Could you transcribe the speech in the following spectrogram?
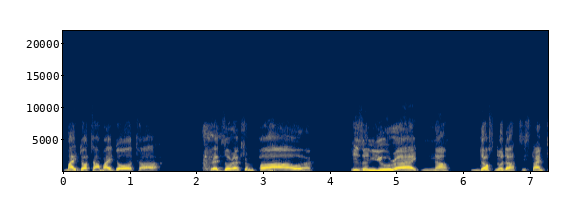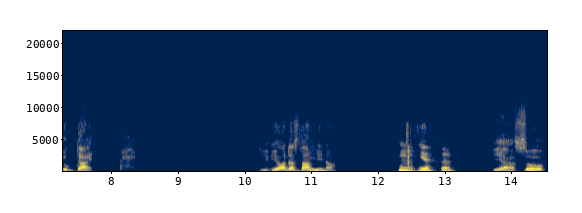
my daughter, my daughter, resurrection power is on you right now. Just know that it's time to die. You, you understand me now? Hmm, yes, sir. Yeah. So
